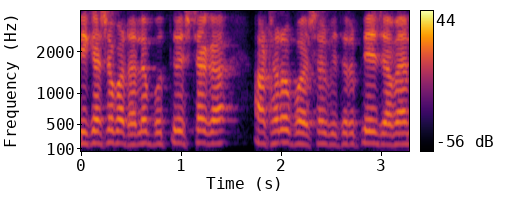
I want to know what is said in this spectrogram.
বিকাশে পাঠালে বত্রিশ টাকা, আঠারো পয়সার ভিতরে পেয়ে যাবেন।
